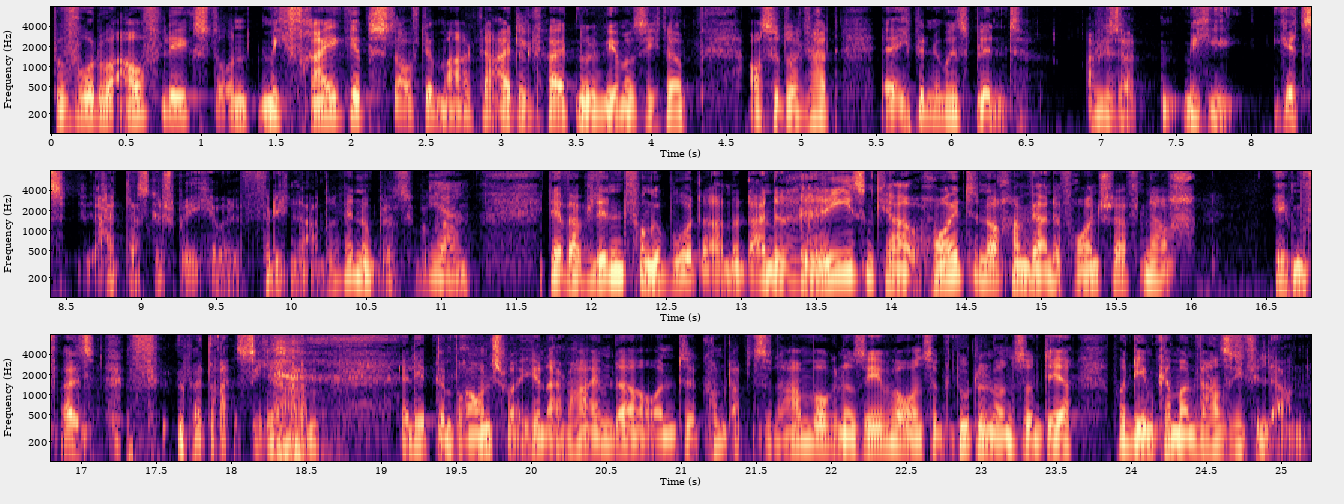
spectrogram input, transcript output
bevor du auflegst und mich freigibst auf dem Markt der Eitelkeiten oder wie immer sich da ausgedrückt hat, äh, ich bin übrigens blind. Habe ich gesagt, Michi, jetzt hat das Gespräch aber völlig eine andere Wendung plötzlich bekommen. Der war blind von Geburt an und ein Riesenkerl. Heute noch haben wir eine Freundschaft nach ebenfalls über 30 Jahren. Er lebt in Braunschweig in einem Heim da und äh, kommt ab und zu nach Hamburg und dann sehen wir uns und knuddeln uns und der, von dem kann man wahnsinnig viel lernen.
